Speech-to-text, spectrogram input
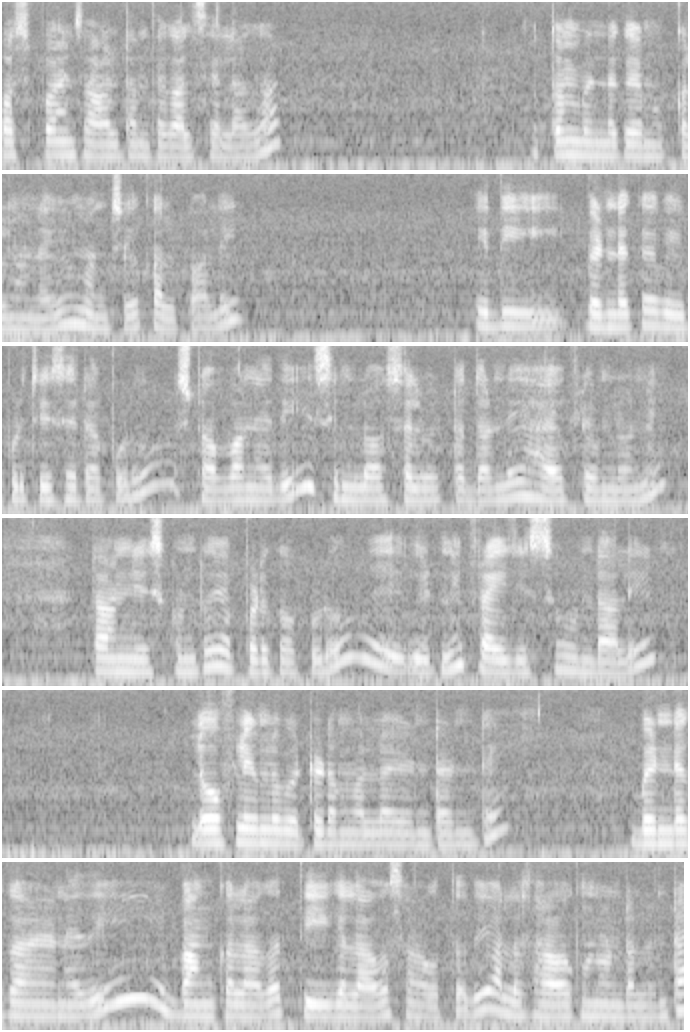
పసుపు అండ్ సాల్ట్ అంతా కలిసేలాగా మొత్తం బెండకాయ ముక్కలు అనేవి మంచిగా కలపాలి. ఇది బెండకాయ వేపుడు చేసేటప్పుడు స్టవ్ అనేది సిమ్లో అస్సలు పెట్టొద్దండి హై ఫ్లేమ్లోనే టర్న్ చేసుకుంటూ ఎప్పటికప్పుడు వీటిని ఫ్రై చేస్తూ ఉండాలి. లో ఫ్లేమ్లో పెట్టడం వల్ల ఏంటంటే బెండకాయ అనేది బంకలాగా తీగలాగా సాగుతుంది. అలా సాగకుండా ఉండాలంటే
